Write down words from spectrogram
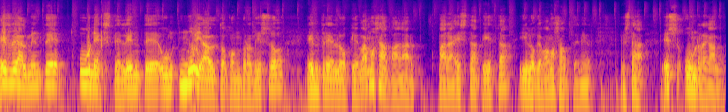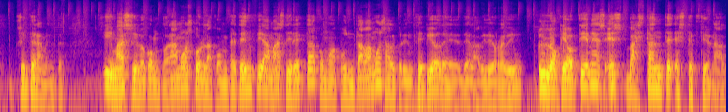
es realmente un excelente, un muy alto compromiso entre lo que vamos a pagar para esta pieza y lo que vamos a obtener. Está, es un regalo, sinceramente. Y más si lo comparamos con la competencia más directa, como apuntábamos al principio de, la video review. Lo que obtienes es bastante excepcional.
